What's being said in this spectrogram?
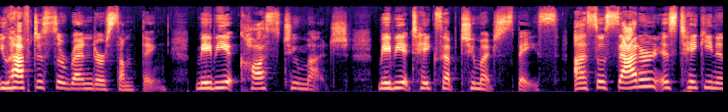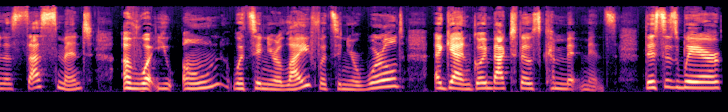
You have to surrender something. Maybe it costs too much. Maybe it takes up too much space. Uh, so, Saturn is taking an assessment of what you own, what's in your life, what's in your world. Again, going back to those commitments. This is where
